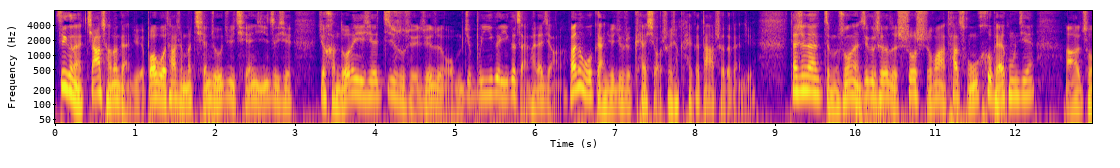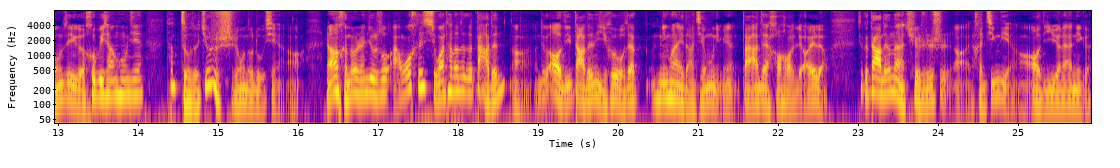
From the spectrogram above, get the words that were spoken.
这个呢，加长的感觉，包括它什么前轴距、前移这些，就很多的一些技术水水准，我们就不一个一个展开来讲了。反正我感觉就是开小车像开个大车的感觉。但是呢，怎么说呢？这个车子说实话，它从后排空间啊，从这个后备箱空间，它走的就是实用的路线啊。然后很多人就是说啊，我很喜欢它的这个大灯啊，这个奥迪大灯。以后我在另外一档节目里面，大家再好好聊一聊。这个大灯呢，确实是啊，很经典啊。奥迪原来那个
